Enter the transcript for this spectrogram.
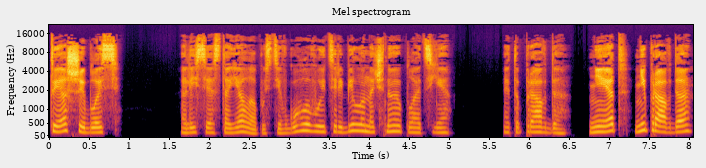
Ты ошиблась». Алисия стояла, опустив голову, и теребила ночное платье. «Это правда». «Нет, неправда»,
